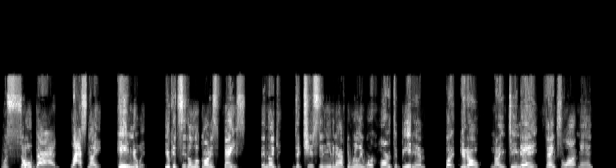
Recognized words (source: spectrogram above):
was so bad last night. He knew it. You could see the look on his face. And like the Chiefs didn't even have to really work hard to beat him. But, you know, 19 to 8. Thanks a lot, man.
